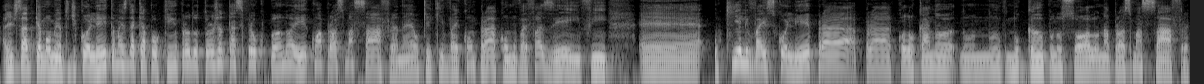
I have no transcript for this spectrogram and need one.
A gente sabe que é momento de colheita, mas daqui a pouquinho o produtor já está se preocupando aí com a próxima safra, né? O que, que vai comprar, como vai fazer, enfim, é, o que ele vai escolher para colocar no, no, no, campo, no solo, na próxima safra.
